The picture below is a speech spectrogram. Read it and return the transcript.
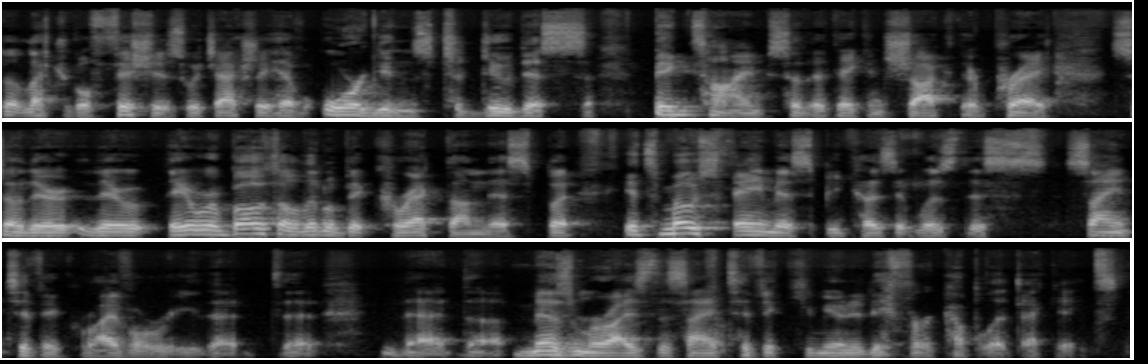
electrical fishes, which actually have organs to do this big time, so that they can shock their prey. So they they they were both a little bit correct on this, but it's most famous because it was this scientific rivalry that that that uh, mesmerized the scientific community for a couple of decades.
